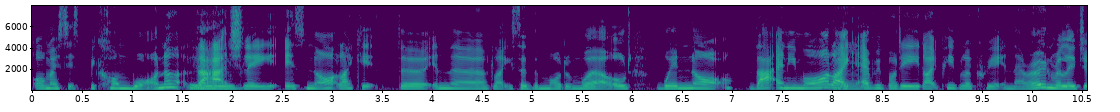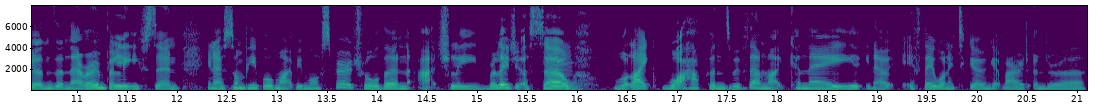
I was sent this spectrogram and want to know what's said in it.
almost it's become one that actually it's not like it the in the like you said the modern world we're not that anymore. Like mm. everybody like people are creating their own religions and their own beliefs and you know some people might be more spiritual than actually religious. So mm. what like what happens with them? Like can they you know if they wanted to go and get married under a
